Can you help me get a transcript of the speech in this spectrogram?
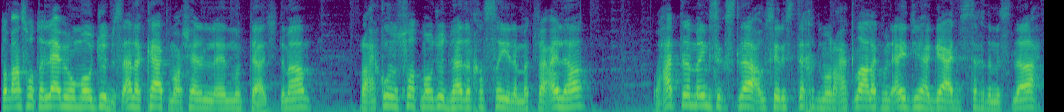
طبعا صوت اللعبة هو موجود بس أنا كاتمه عشان المونتاج. تمام؟ راح يكون الصوت موجود بهذه الخاصية لما تفعلها. وحتى لما يمسك سلاح ويصير يستخدمه راح يطلع لك من أي جهة قاعد يستخدم السلاح.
